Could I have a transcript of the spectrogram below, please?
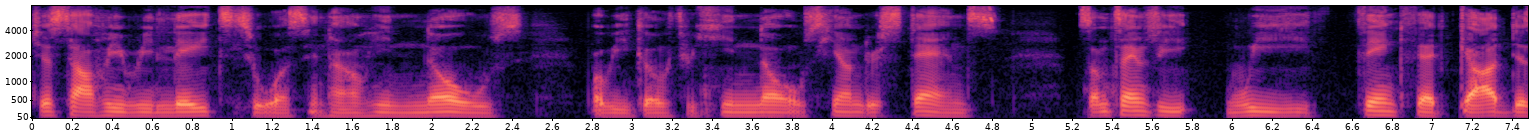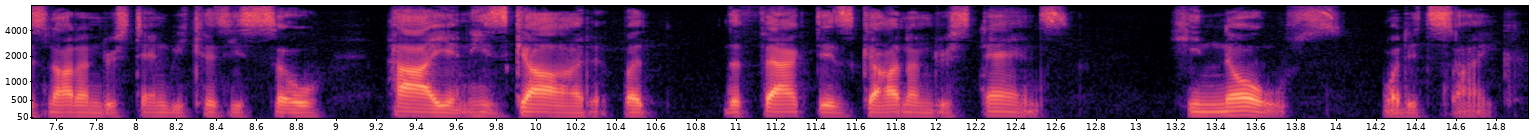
just how he relates to us and how he knows what we go through. He knows, he understands. Sometimes we we think that God does not understand because he's so high and he's God, but the fact is God understands. He knows what it's like.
